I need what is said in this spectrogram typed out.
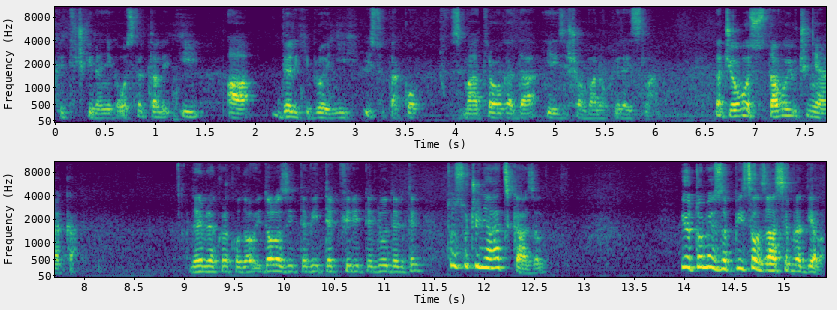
kritički na njega osvrtali i a veliki broj njih isto tako smatrao ga da je izišao van okvira islama. Znači, ovo su stavovi učenjaka. Da ne bi rekao, rekao, dolazite, vi tekfirite ljude, tek... to su učenjaci kazali. I o tome je zapisali zasebna djela.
